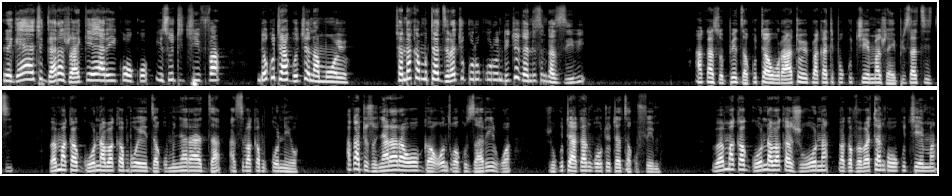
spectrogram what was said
Regai achigara zvake ari ikoko isu tichifa. Ndokuti agochena mwoyo chandakamutadzira chikurukuru ndicho chandisingazivi akazopedza kutaura atove pakati pokuchema zvaipisa tsitsi. Vamakagona vakamboedza kumunyaradza asi vakamukonewa. Akatozonyarara oga onzwa kuzarirwa zvokuti akanga ototadza kufema. Vamakagona vakazviona vakabva vatangawo kuchema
